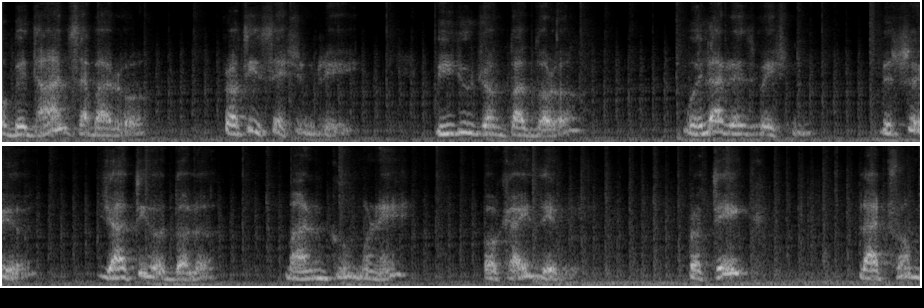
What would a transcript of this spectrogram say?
और विधानसभा प्रति सेशन रे विजु जनता दल महिला रेजर्वेशन विषय जतियों दल मान को मने पकाई देवे प्रत्येक प्लाटफर्म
